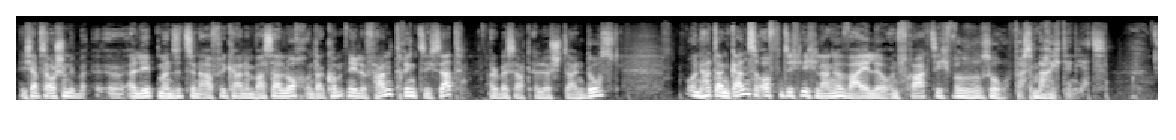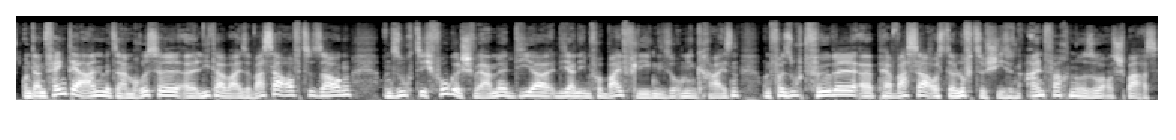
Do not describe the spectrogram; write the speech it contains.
ich habe es auch schon äh, erlebt, man sitzt in Afrika an einem Wasserloch und da kommt ein Elefant, trinkt sich satt, oder besser gesagt, er löscht seinen Durst und hat dann ganz offensichtlich Langeweile und fragt sich, so was mache ich denn jetzt? Und dann fängt er an, mit seinem Rüssel äh, literweise Wasser aufzusaugen und sucht sich Vogelschwärme, die, er, die an ihm vorbeifliegen, die so um ihn kreisen, und versucht Vögel äh, per Wasser aus der Luft zu schießen. Einfach nur so aus Spaß.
